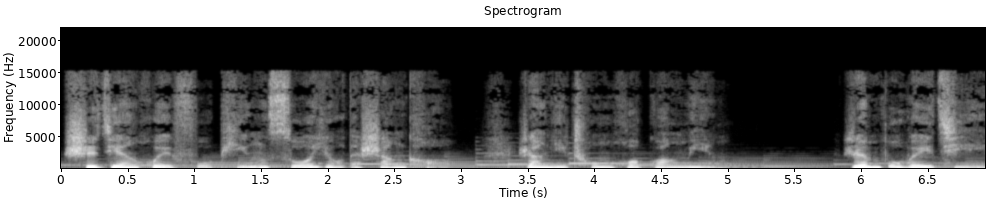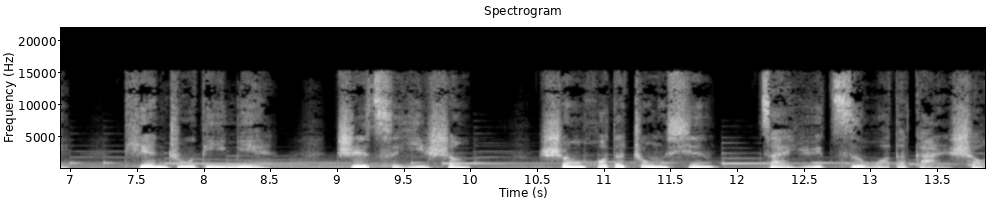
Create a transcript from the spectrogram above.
时间会抚平所有的伤口。让你重获光明。人不为己，天诛地灭，只此一生。生活的重心在于自我的感受，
